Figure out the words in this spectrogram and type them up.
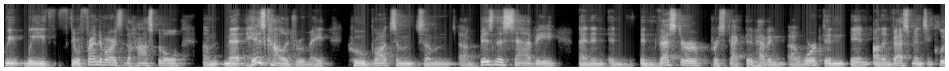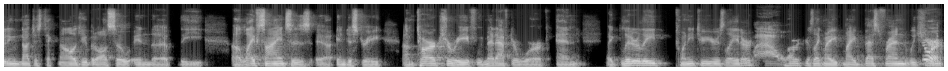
we we through a friend of ours at the hospital um, met his college roommate who brought some some uh, business savvy and in, in investor perspective, having uh, worked in, in on investments, including not just technology, but also in the, the uh, life sciences uh, industry, um, Tarek Sherif, we met after work and like literally 22 years later, wow, Tarek is like my, my best friend. We sure. share an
